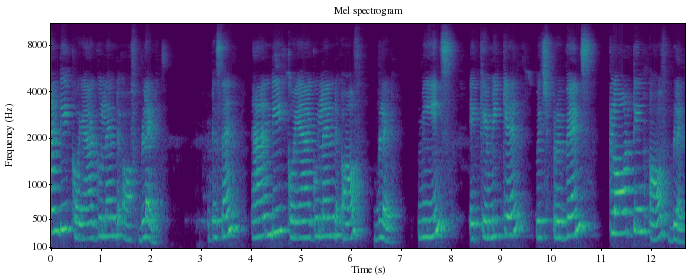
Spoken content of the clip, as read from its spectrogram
anticoagulant of blood. It is an anticoagulant of blood. Means a chemical which prevents clotting of blood.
